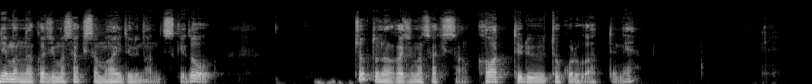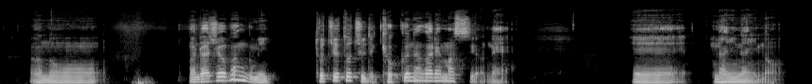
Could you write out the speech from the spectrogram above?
で、まあ中島咲さんもアイドルなんですけど、ちょっと中島咲さん変わってるところがあってね。あのまあ、ラジオ番組途中途中で曲流れますよね。えー、何々の、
